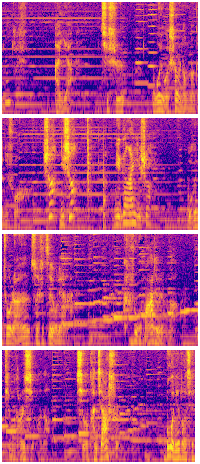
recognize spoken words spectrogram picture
嗯，阿姨啊，其实我有个事儿，能不能跟你说？说，你说，你跟阿姨说。我跟周然算是自由恋爱，可是我妈这个人吧，挺不讨人喜欢的，喜欢看家事。不过您放心，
